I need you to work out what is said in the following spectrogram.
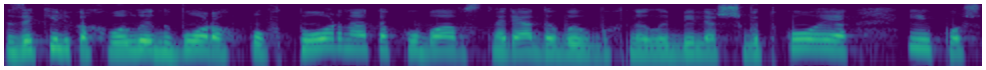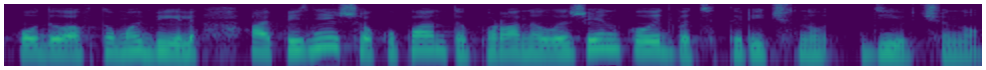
За кілька хвилин ворог повторно атакував. Снаряди вибухнули біля швидкої і пошкодили автомобіль. А пізніше окупанти поранили жінку і 20-річну дівчину.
